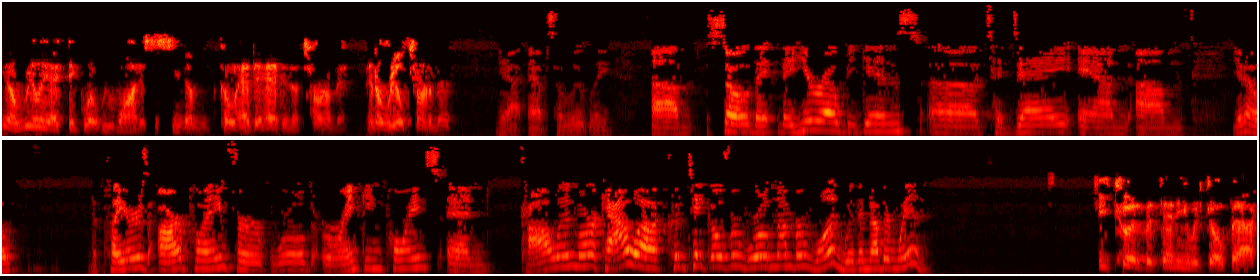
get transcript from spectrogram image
you know, really, I think what we want is to see them go head to head in a tournament, in a real tournament. Yeah, absolutely. Um, so the the hero begins uh, today, and um, you know the players are playing for world ranking points, and Collin Morikawa could take over world number one with another win. He could, but then he would go back.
